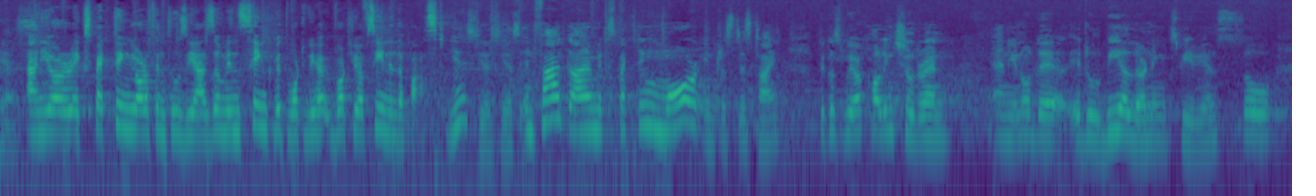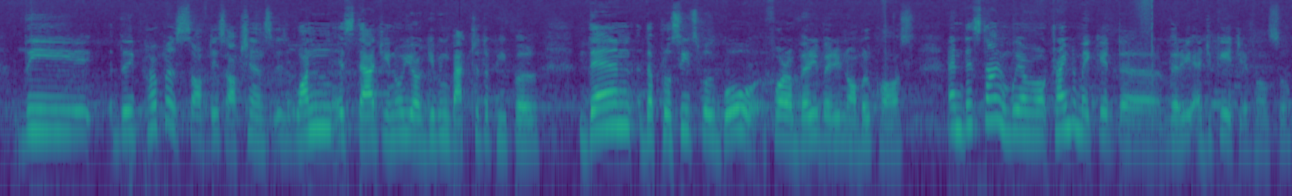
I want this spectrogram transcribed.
Yes. And you're expecting a lot of enthusiasm in sync with what we have, what you have seen in the past. Yes, yes, yes. In fact, I am expecting more interest this time because we are calling children, and you know the, it will be a learning experience. So the the purpose of these auctions is one is that you know you are giving back to the people. Then the proceeds will go for a very very noble cause. And this time we are trying to make it uh, very educative also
